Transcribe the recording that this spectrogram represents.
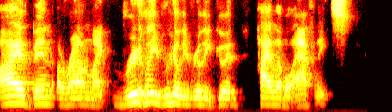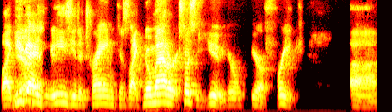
I have been around like really, really, really good high level athletes. Like you yeah. guys are easy to train because like no matter, especially you, you're you're a freak. Uh,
